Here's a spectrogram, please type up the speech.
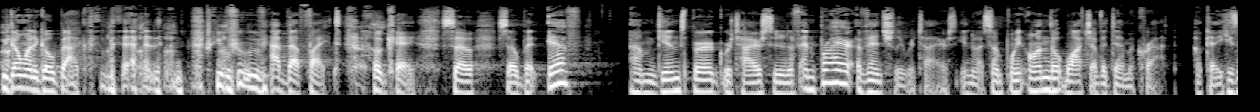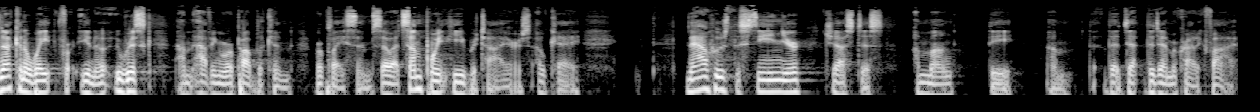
We don't want to go back. we, we've had that fight. Okay, so so but if um, Ginsburg retires soon enough, and Breyer eventually retires, you know, at some point on the watch of a Democrat. Okay, he's not going to wait for you know risk um, having a Republican replace him. So at some point he retires. Okay, now who's the senior justice among the um, the, the, the Democratic Five?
